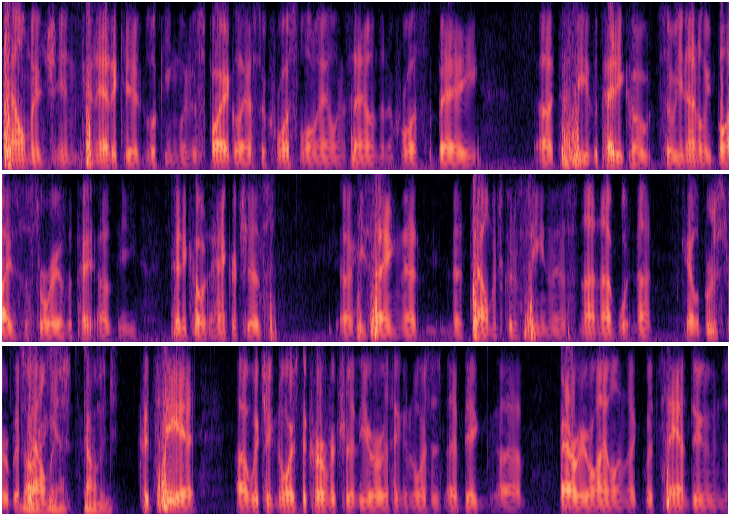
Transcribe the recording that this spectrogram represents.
Tallmadge in Connecticut looking with a spyglass across Long Island Sound and across the bay uh, to see the petticoat. So he not only buys the story of the pe- of the petticoat and handkerchiefs, uh, he's saying that that Tallmadge could have seen this. Not not not Caleb Brewster, but sorry, Tallmadge yeah, could see it, uh, which ignores the curvature of the earth, ignores a, a big uh, barrier island like with sand dunes,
